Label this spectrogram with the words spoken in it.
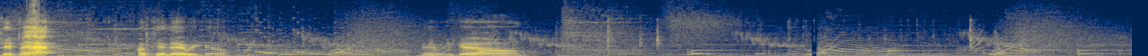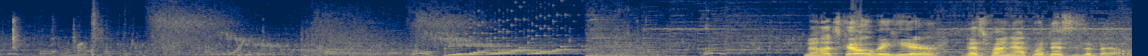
Get back! Okay, there we go. There we go. Now let's go over here. Let's find out what this is about.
